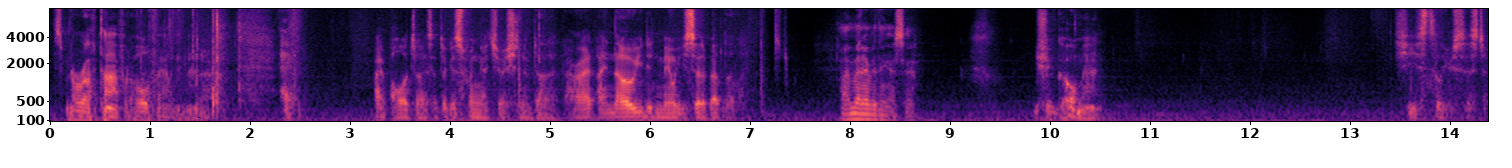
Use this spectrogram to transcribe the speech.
It's been a rough time for the whole family, man. Hey, I apologize. I took a swing at you. I shouldn't have done it, all right? I know you didn't mean what you said about Lily. I meant everything I said. You should go, man. She is still your sister.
